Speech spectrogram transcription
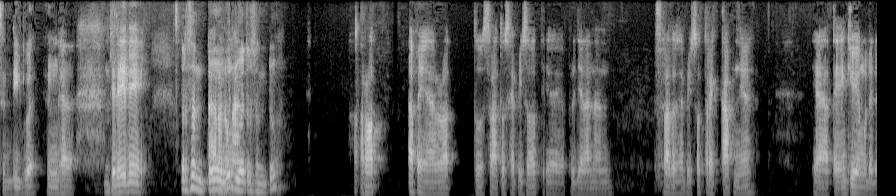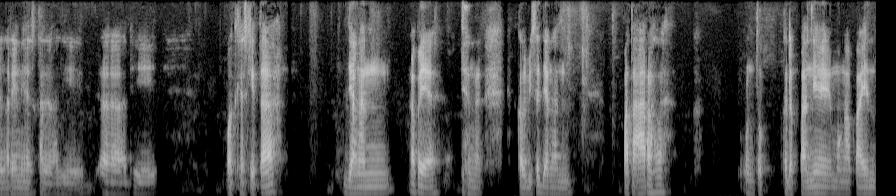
sedih gue enggak. Hmm. jadi ini Tersentuh, Ah, gue juga tersentuh. road apa ya road to 100 episode ya perjalanan 100 episode rekapnya ya thank you yang udah dengerin ya sekali lagi eh, di podcast kita jangan apa ya jangan kalau bisa jangan patah arah lah untuk ke depannya mau ngapain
